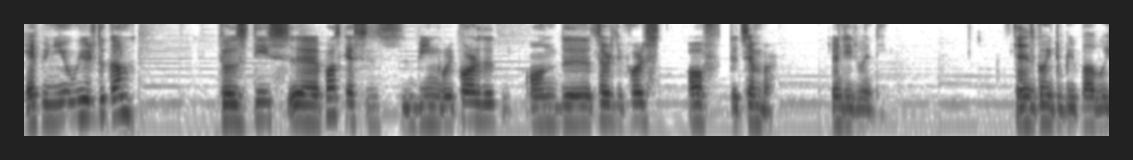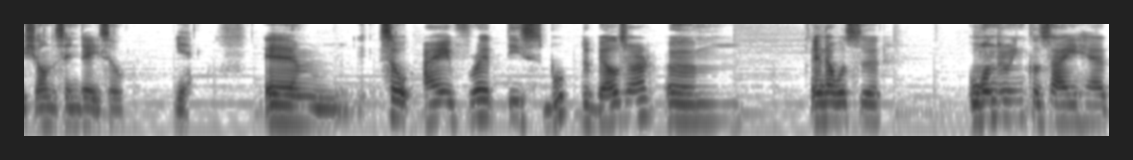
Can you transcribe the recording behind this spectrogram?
Happy New Year to come because this uh, podcast is being recorded on the 31st of December 2020 and it's going to be published on the same day so yeah. Um, so I've read this book The Bell Jar um, and I was uh, wondering because I had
